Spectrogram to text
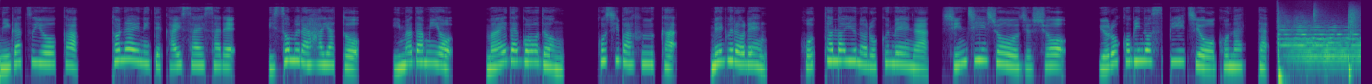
2月8日、都内にて開催され、磯村隼人、今田美代、前田ゴードン、小芝風花、目黒蓮、堀田真由の6名が新人賞を受賞、喜びのスピーチを行った。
